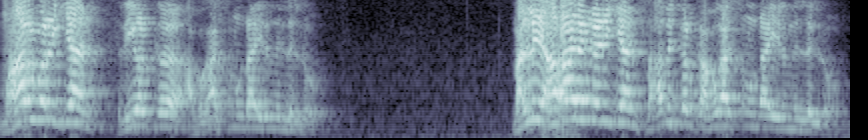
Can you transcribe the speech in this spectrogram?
മാറുമറിക്കാൻ സ്ത്രീകൾക്ക് അവകാശമുണ്ടായിരുന്നില്ലല്ലോ. നല്ല ആഹാരം കഴിക്കാൻ സാധുക്കൾക്ക് അവകാശമുണ്ടായിരുന്നില്ലല്ലോ.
